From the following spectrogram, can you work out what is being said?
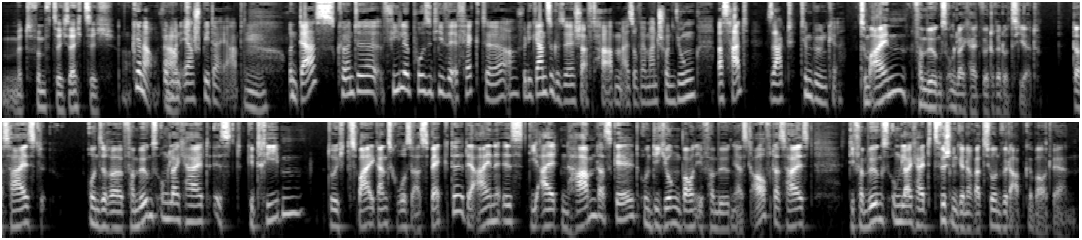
mit 50, 60. Genau, wo erbt. man eher später erbt. Mhm. Und das könnte viele positive Effekte für die ganze Gesellschaft haben. Also wenn man schon jung was hat, sagt Tim Böhnke. Zum einen, Vermögensungleichheit wird reduziert. Das heißt, unsere Vermögensungleichheit ist getrieben durch zwei ganz große Aspekte. Der eine ist, die Alten haben das Geld und die Jungen bauen ihr Vermögen erst auf. Das heißt, die Vermögensungleichheit zwischen Generationen würde abgebaut werden.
